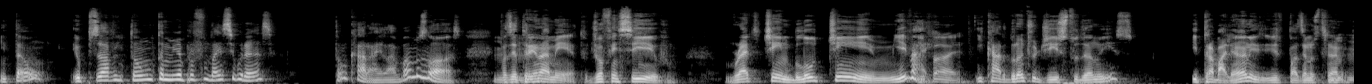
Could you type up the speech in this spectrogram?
Então, eu precisava então também me aprofundar em segurança. Então, caralho, lá vamos nós. Fazer Uhum. treinamento de ofensivo, red team, blue team, e vai. E vai. E, cara, durante o dia estudando isso, e trabalhando, e fazendo os treinamentos,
